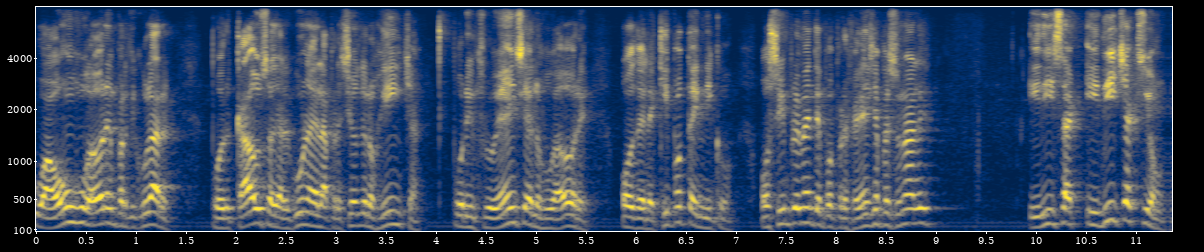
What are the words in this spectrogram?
o a un jugador en particular por causa de alguna de la presión de los hinchas, por influencia de los jugadores o del equipo técnico o simplemente por preferencias personales y dicha, y dicha acción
